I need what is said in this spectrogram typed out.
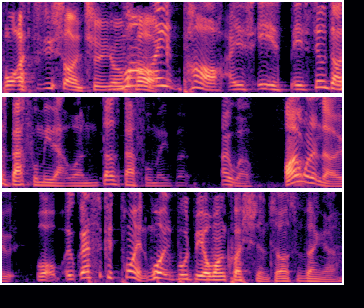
Why did you sign Chu Yong Why Park?" Park? It's, it, is, it still does baffle me. That one It does baffle me, but oh well. I want to know. Well, that's a good point. What would be your one question to ask Wenger?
